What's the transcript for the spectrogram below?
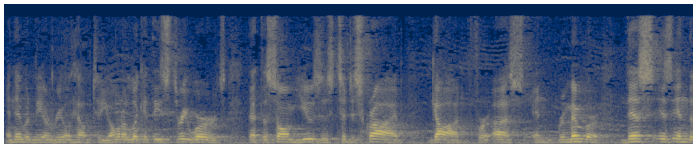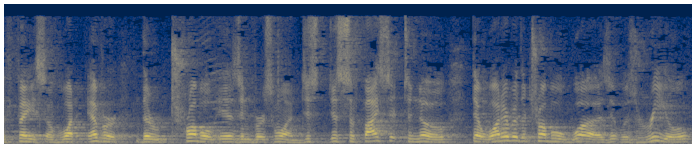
and that would be a real help to you. I want to look at these three words that the psalm uses to describe God for us. And remember, this is in the face of whatever the trouble is in verse 1. Just, just suffice it to know that whatever the trouble was, it was real,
